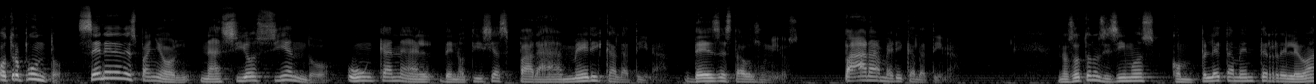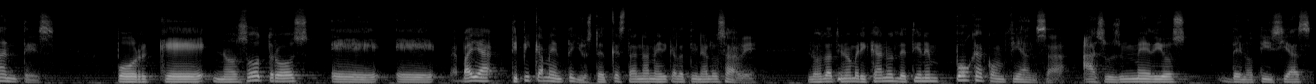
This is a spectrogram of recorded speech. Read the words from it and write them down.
Otro punto, CNN en español nació siendo un canal de noticias para América Latina, desde Estados Unidos, para América Latina. Nosotros nos hicimos completamente relevantes porque nosotros, eh, eh, vaya, típicamente, y usted que está en América Latina lo sabe, los latinoamericanos le tienen poca confianza a sus medios de noticias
